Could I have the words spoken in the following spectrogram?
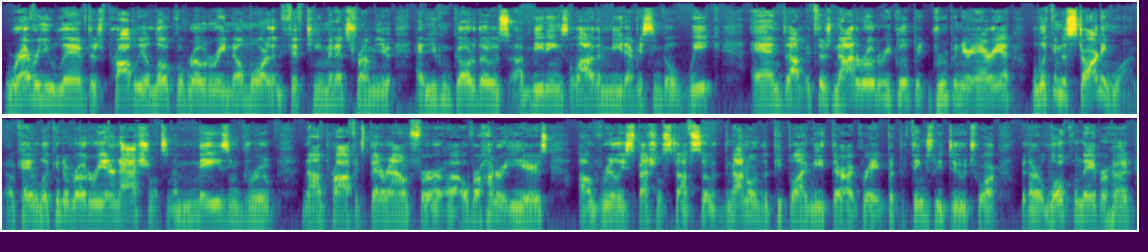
wherever you live, there's probably a local Rotary no more than 15 minutes from you, and you can go to those uh, meetings. A lot of them meet every single week. And um, if there's not a Rotary group, group in your area, look into starting one. Okay, look into Rotary International. It's an amazing group, nonprofit. It's been around for uh, over 100 years. Uh, really special stuff. So not only the people I meet there are great, but the things we do to our with our local neighborhood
